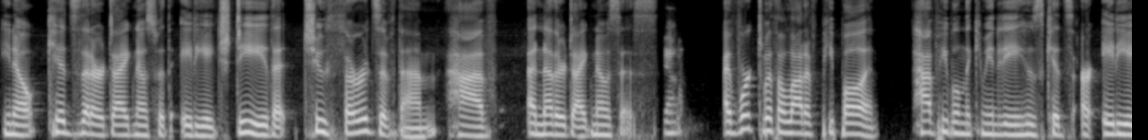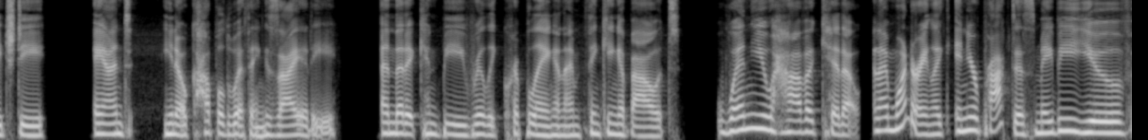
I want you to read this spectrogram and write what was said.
you know, kids that are diagnosed with ADHD, that two thirds of them have another diagnosis. Yeah. I've worked with a lot of people and have people in the community whose kids are ADHD and, you know, coupled with anxiety, and that it can be really crippling. And I'm thinking about when you have a kiddo, and I'm wondering, like in your practice, maybe you've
